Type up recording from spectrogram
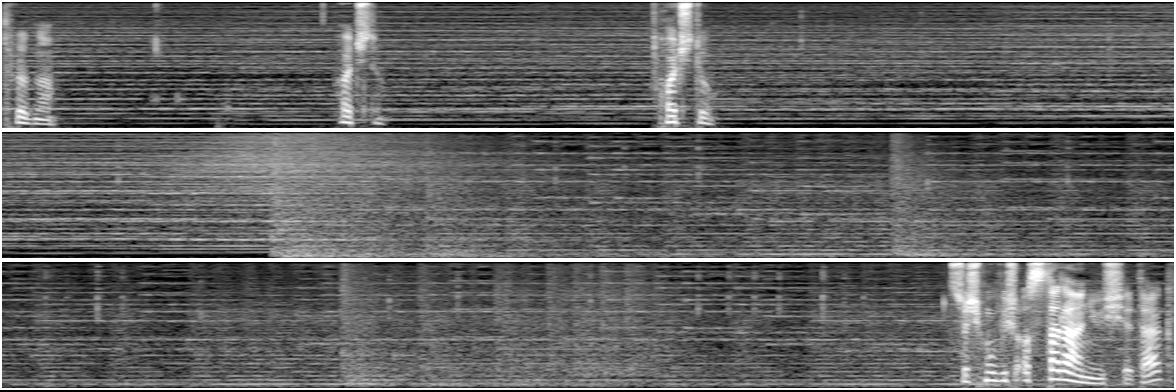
Trudno. Chodź tu. Chodź tu. Coś mówisz o staraniu się, tak?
